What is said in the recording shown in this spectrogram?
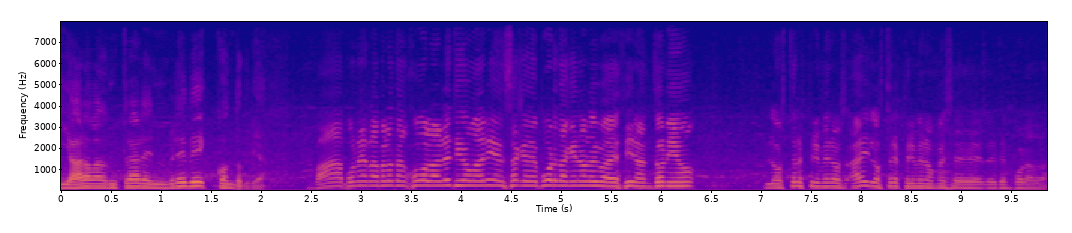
y ahora va a entrar en breve Condoglia. Va a poner la pelota en juego el Atlético de Madrid en saque de puerta, que no lo iba a decir Antonio. Los tres primeros, hay los tres primeros meses de, de temporada.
